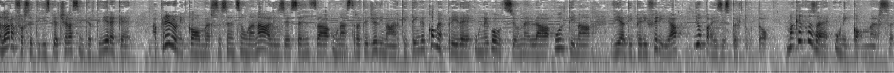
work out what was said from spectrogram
Allora forse ti dispiacerà sentirti dire che aprire un e-commerce senza un'analisi e senza una strategia di marketing è come aprire un negozio nella ultima via di periferia di un paese sperduto. Ma che cos'è un e-commerce?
